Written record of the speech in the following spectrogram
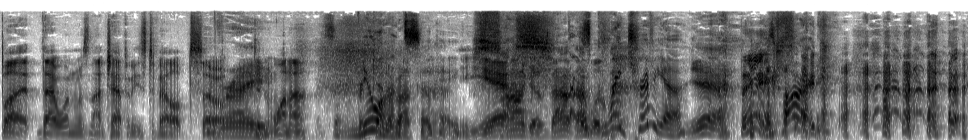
but that one was not Japanese developed, so Right. didn't want to. Nuance. about that. Okay. Yes. Sagas. That, That was, was great trivia. Yeah. Thanks. hard. I,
